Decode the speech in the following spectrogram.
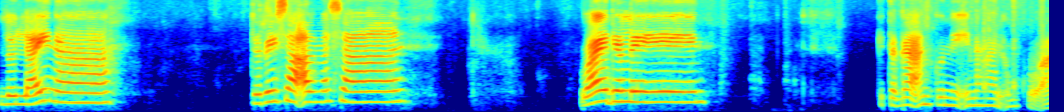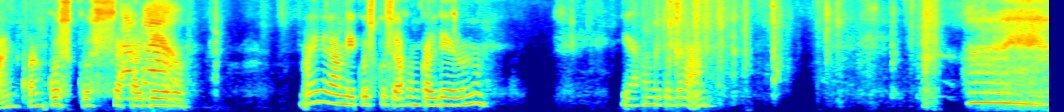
Lulaina. Teresa Almasan. Wideline. Kitagaan ko ni inahan og kuan, pangkuskus sa kaldero. May na lang may kuskus sa akong kaldero, no? Yeah, akong kitagaan. Ay.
